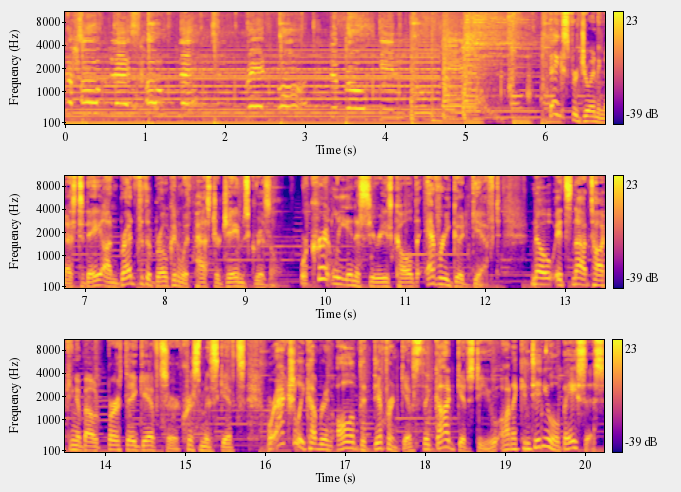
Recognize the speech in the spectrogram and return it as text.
the Thanks for joining us today on Bread for the Broken with Pastor James Grizzle. We're currently in a series called Every Good Gift. No, it's not talking about birthday gifts or Christmas gifts. We're actually covering all of the different gifts that God gives to you on a continual basis.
